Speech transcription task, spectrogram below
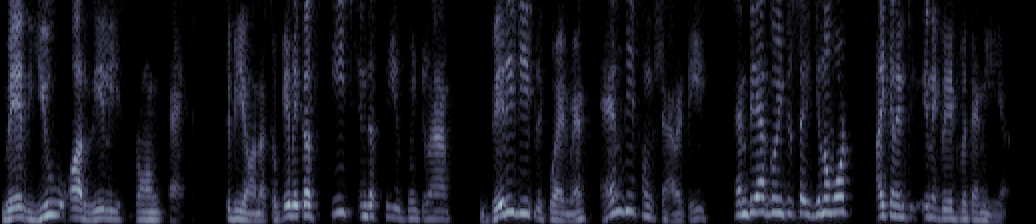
where you are really strong at to be honest okay? Because each industry is going to have very deep requirements and the functionality, and they are going to say, you know what, I can integrate with any ERP.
